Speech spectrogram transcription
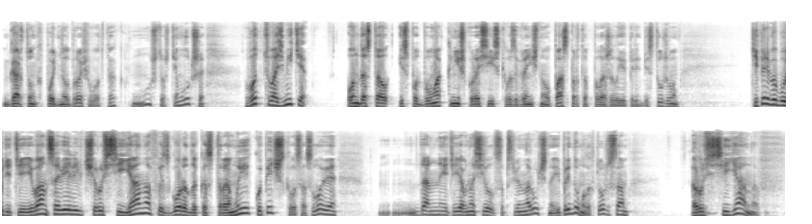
Гартунг поднял бровь. Вот как? Ну что ж, тем лучше. Вот возьмите... Он достал из-под бумаг книжку российского заграничного паспорта, положил ее перед Бестужевым. «Теперь вы будете Иван Савельевич Руссиянов из города Костромы, купеческого сословия. Данные эти я вносил собственноручно и придумал их тоже сам. Руссиянов.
